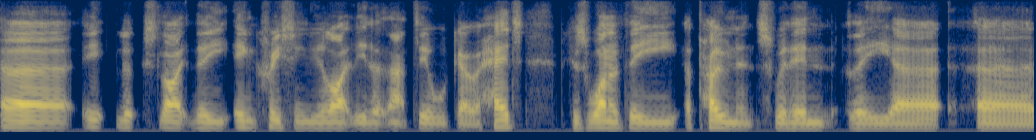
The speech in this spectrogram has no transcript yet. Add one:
uh, it looks like the increasingly likely that that deal will go ahead because one of the opponents within the uh, uh,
